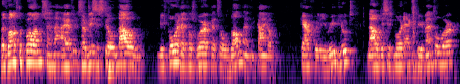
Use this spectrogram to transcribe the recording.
But one of the problems, and I have so this is still now before that was work that's all done and kind of carefully reviewed. Now this is more the experimental work.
